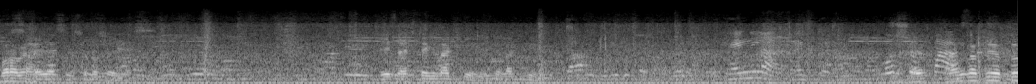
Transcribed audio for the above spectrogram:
বড় হবে আছে ছোট সাইজ আছে। এই সাইজটা কি লাগবে? এটা লাগবে? হ্যাংলা একদম। বছর দিয়ে তো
